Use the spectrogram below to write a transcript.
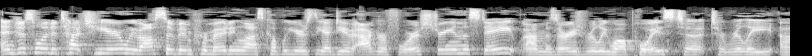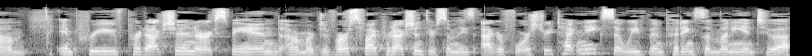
and just wanted to touch here, we've also been promoting the last couple years the idea of agroforestry in the state. Um, Missouri is really well poised to, to really um, improve production or expand um, or diversify production through some of these agroforestry techniques. So we've been putting some money into a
